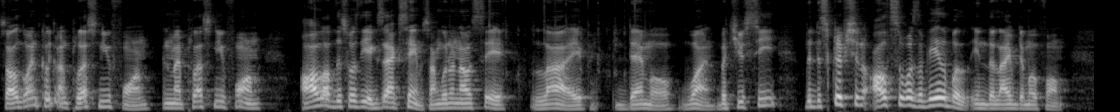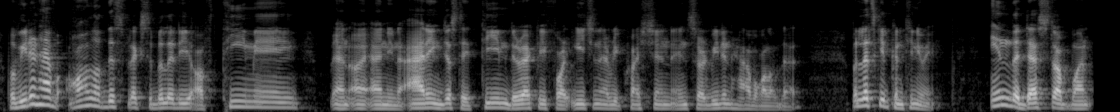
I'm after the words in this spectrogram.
So I'll go and click on plus new form. In my plus new form, all of this was the exact same. So I'm going to now say live demo one. But you see, the description also was available in the live demo form. But we didn't have all of this flexibility of theming and, uh, and you know, adding just a theme directly for each and every question insert. We didn't have all of that. But let's keep continuing. In the desktop one,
